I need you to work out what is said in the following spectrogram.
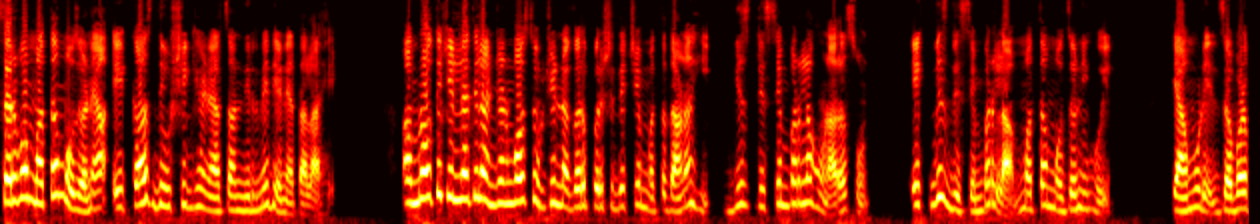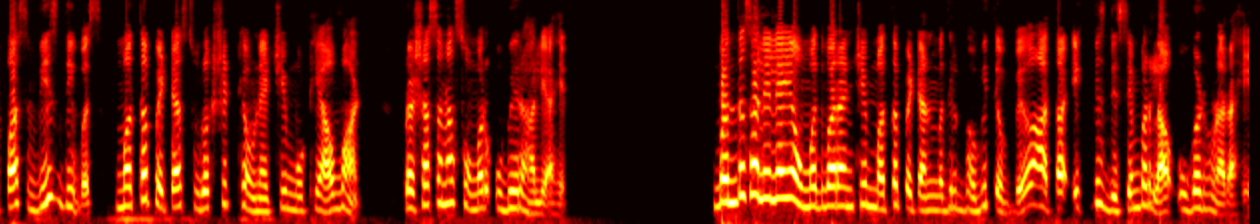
सर्व मतमोजण्या एकाच दिवशी घेण्याचा निर्णय देण्यात आला आहे. अमरावती जिल्ह्यातील अंजनगाव सुरजी नगर परिषदेचे मतदानही वीस डिसेंबरला होणार असून एकवीस डिसेंबरला मतमोजणी होईल. त्यामुळे जवळपास वीस दिवस मतपेट्या सुरक्षित ठेवण्याचे मोठे आव्हान प्रशासनासमोर उभे राहिले आहेत बंद झालेल्या या उमेदवारांचे मतपेट्यांमधील भवितव्य आता एकवीस डिसेंबरला उघड होणार आहे.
